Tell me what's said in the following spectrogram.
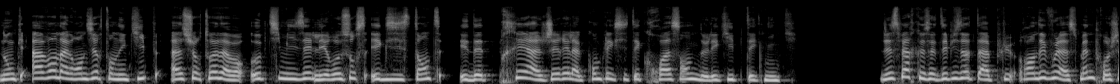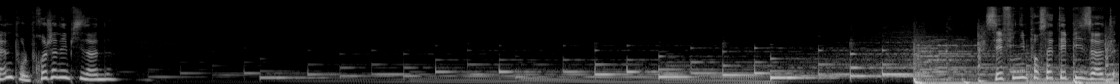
Donc avant d'agrandir ton équipe, assure-toi d'avoir optimisé les ressources existantes et d'être prêt à gérer la complexité croissante de l'équipe technique. J'espère que cet épisode t'a plu. Rendez-vous la semaine prochaine pour le prochain épisode. C'est fini pour cet épisode.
